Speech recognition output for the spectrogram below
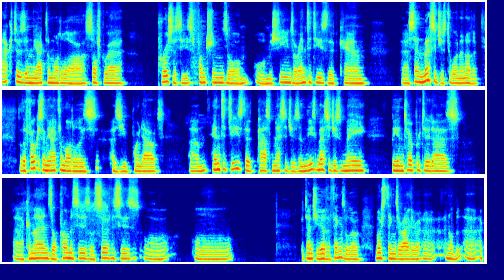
actors in the actor model are software processes, functions, or, or machines or entities that can uh, send messages to one another. So the focus in the actor model is, as you point out, um, entities that pass messages, and these messages may be interpreted as uh, commands or promises or services or or potentially other things. Although most things are either a, an, a,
